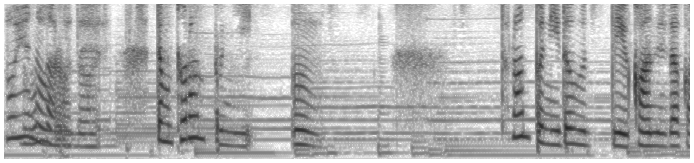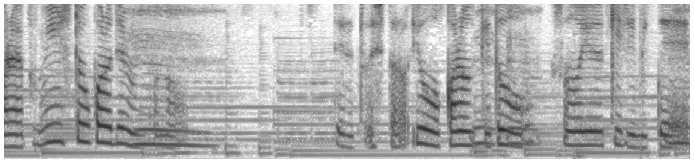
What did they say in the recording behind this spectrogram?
そういうのだろうね。でもトランプにうん。トランプに挑むっていう感じだからやっぱ民主党から出るのかな、うん出るとしたらようわからんけど、うんそういう記事見て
